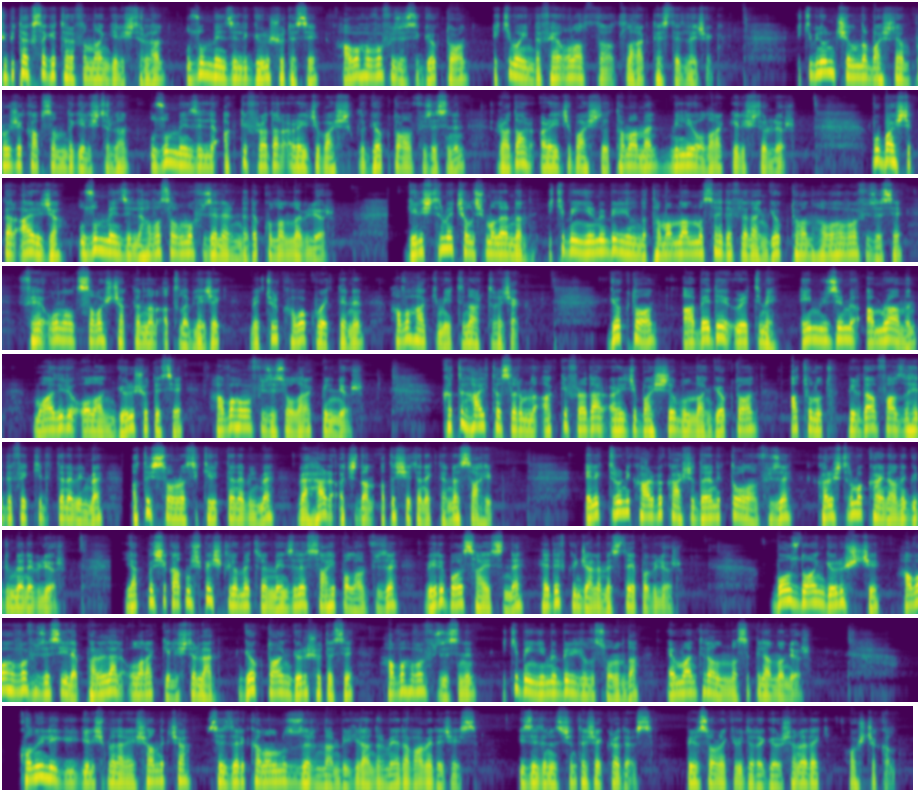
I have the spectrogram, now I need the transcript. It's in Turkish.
TÜBİTAK SAGE tarafından geliştirilen uzun menzilli görüş ötesi hava hava füzesi Gökdoğan Ekim ayında F-16'dan atılarak test edilecek. 2013 yılında başlayan proje kapsamında geliştirilen uzun menzilli aktif radar arayıcı başlıklı Gökdoğan füzesinin radar arayıcı başlığı tamamen milli olarak geliştiriliyor. Bu başlıklar ayrıca uzun menzilli hava savunma füzelerinde de kullanılabiliyor. Geliştirme çalışmalarının 2021 yılında tamamlanması hedeflenen Gökdoğan hava hava füzesi F-16 savaş uçaklarından atılabilecek ve Türk Hava Kuvvetleri'nin hava hakimiyetini arttıracak. Gökdoğan, ABD üretimi M120 Amram'ın muadili olan görüş ötesi hava hava füzesi olarak biliniyor. Katı hal tasarımlı aktif radar aracı başlığı bulunan Gökdoğan, Atunut birden fazla hedefe kilitlenebilme, atış sonrası kilitlenebilme ve her açıdan atış yeteneklerine sahip. Elektronik harbe karşı dayanıklı olan füze karıştırma kaynağını güdümlenebiliyor. Yaklaşık 65 kilometre menzile sahip olan füze veri bağı sayesinde hedef güncellemesi de yapabiliyor. Bozdoğan Görüş hava hava füzesi ile paralel olarak geliştirilen Gökdoğan Görüş Ötesi hava hava füzesinin 2021 yılı sonunda envanter alınması planlanıyor. Konuyla ilgili gelişmeler yaşandıkça sizleri kanalımız üzerinden bilgilendirmeye devam edeceğiz. İzlediğiniz için teşekkür ederiz. Bir sonraki videoda görüşene dek hoşçakalın.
